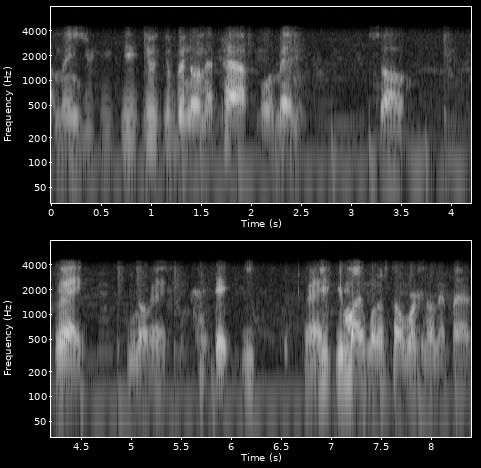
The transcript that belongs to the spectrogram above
I mean, you you you you you've been on that path for a minute, so Right. you know Right. it, you, Right. you you might want to start working on that path.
